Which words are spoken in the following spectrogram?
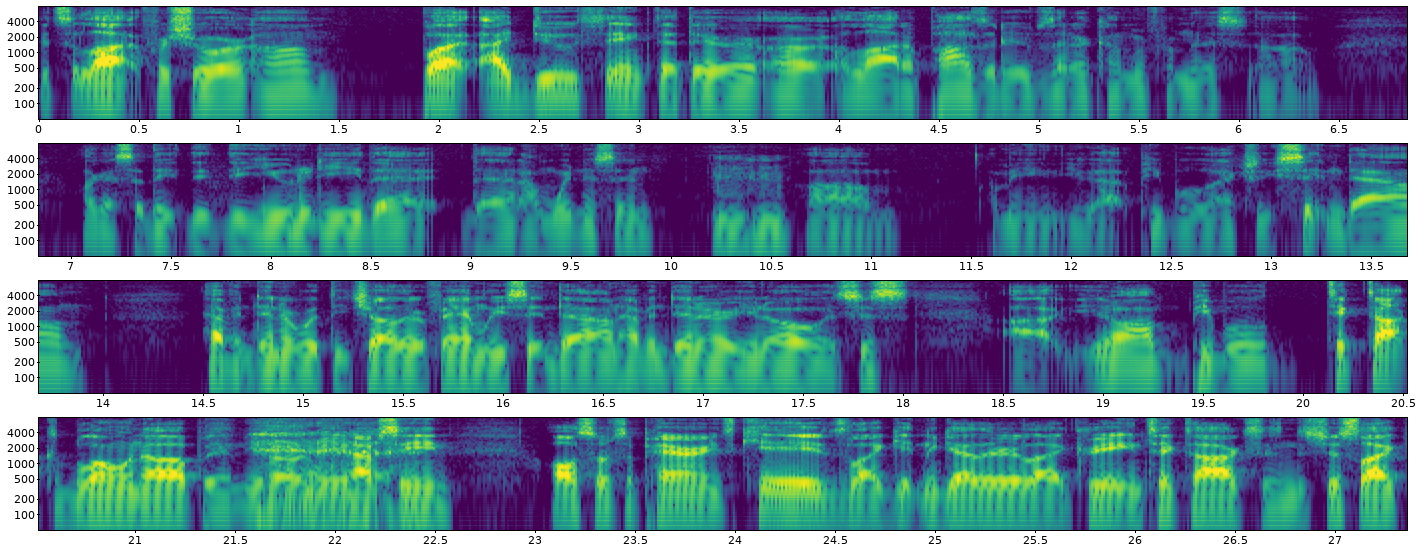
It's a lot for sure. Um, but I do think that there are a lot of positives that are coming from this. Um, like I said, the, the, the unity that, that I'm witnessing. Mm-hmm. Um, I mean, you got people actually sitting down, having dinner with each other, families sitting down, having dinner. You know, it's just, uh, you know, I'm, people TikToks blowing up, and you know what I mean. I've seen all sorts of parents, kids like getting together, like creating TikToks, and it's just like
